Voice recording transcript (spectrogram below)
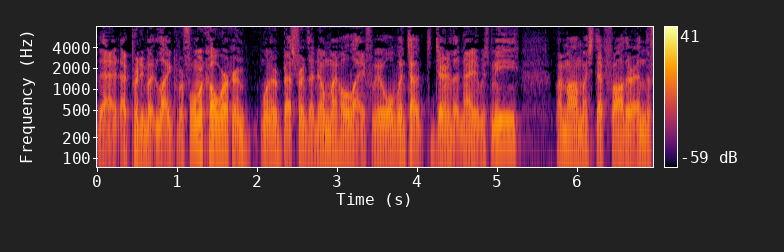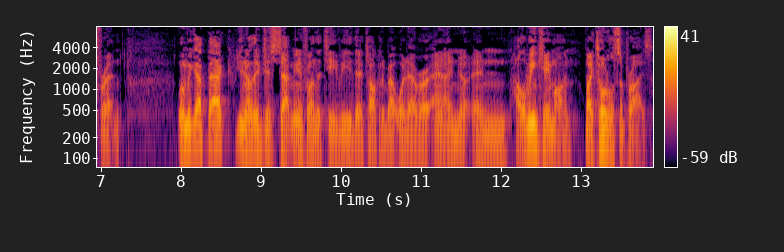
that I pretty much like a former coworker and one of her best friends I know my whole life. We all went out to dinner that night. It was me, my mom, my stepfather, and the friend. When we got back, you know, they just sat me in front of the TV. They're talking about whatever, and I know. And Halloween came on by total surprise.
